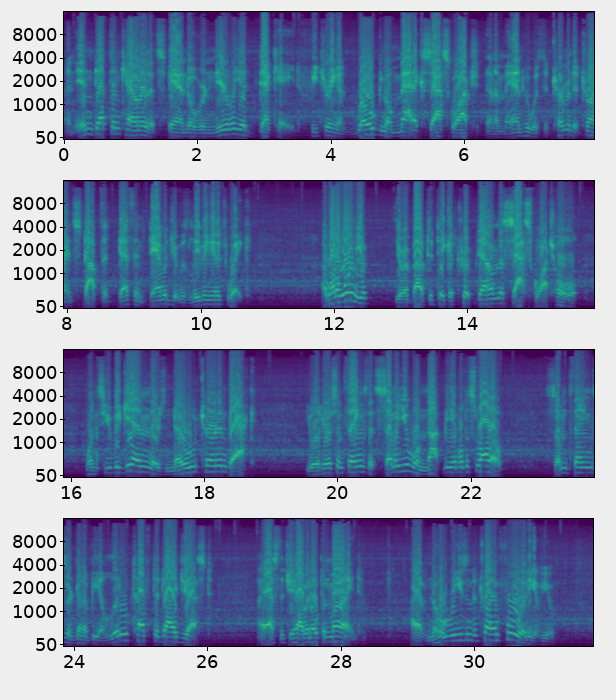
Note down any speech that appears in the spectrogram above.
An in-depth encounter that spanned over nearly a decade, featuring a rogue nomadic Sasquatch and a man who was determined to try and stop the death and damage it was leaving in its wake. I want to warn you, you're about to take a trip down the Sasquatch hole. Once you begin, there's no turning back. You will hear some things that some of you will not be able to swallow. Some things are going to be a little tough to digest. I ask that you have an open mind. I have no reason to try and fool any of you.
